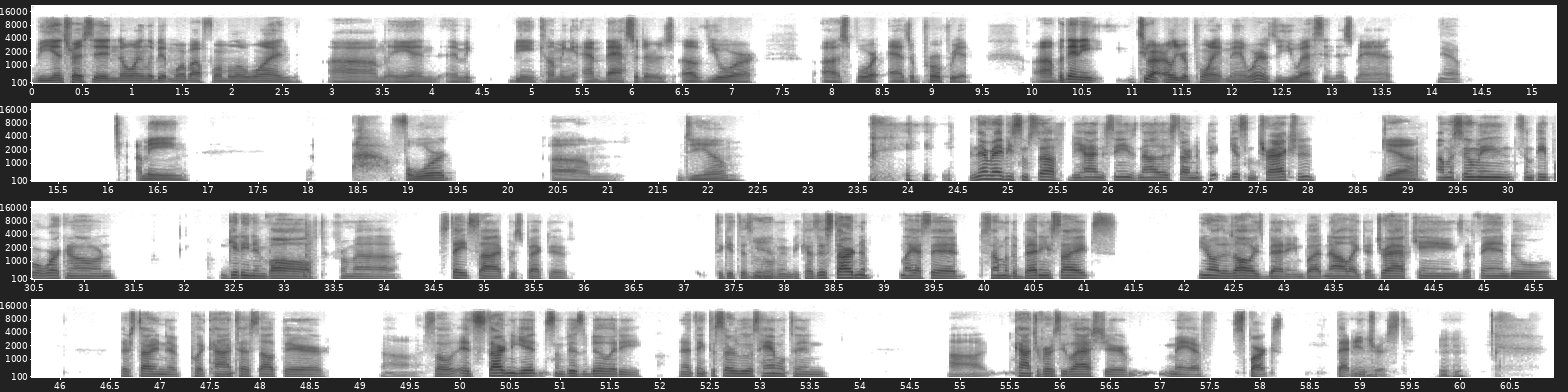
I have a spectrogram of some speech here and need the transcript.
be interested in knowing a little bit more about formula one um and and becoming ambassadors of your uh, sport as appropriate. Uh, but then he, to our earlier point, man, where is the U.S. in this, man? Yep. I mean, Ford, um, GM. And there may be some stuff behind the scenes now that's starting to pick, get some traction. yeah, I'm assuming some people are working on getting involved from a stateside perspective to get this Yeah. moving because it's starting to, like I said, some of the betting sites, you know, there's always betting, but now like the DraftKings, the FanDuel, they're starting to put contests out there. Uh, so it's starting to get some visibility. And I think the Sir Lewis Hamilton uh, controversy last year may have sparked that Mhm. interest. Mhm.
